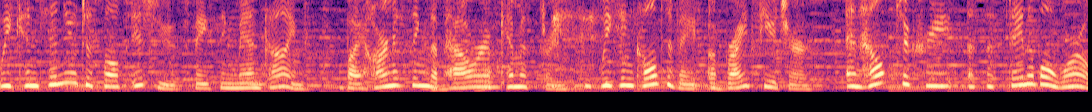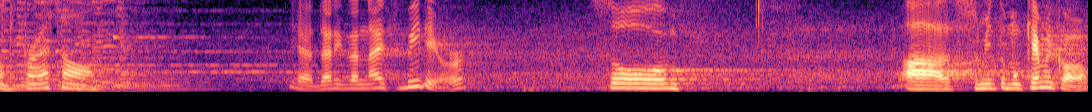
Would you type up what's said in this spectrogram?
We continue to solve issues facing mankind. By harnessing the power of chemistry, we can cultivate a bright future and help to create a sustainable world for us all. Yeah, that is a nice video. So, uh, Sumitomo Chemical,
